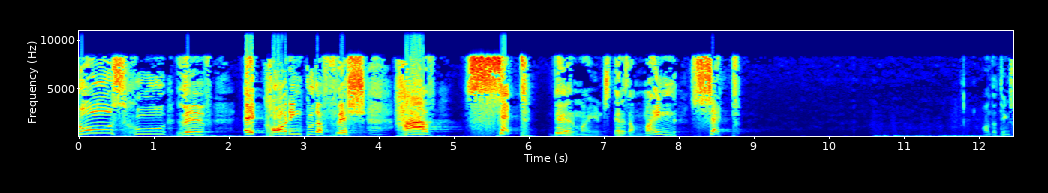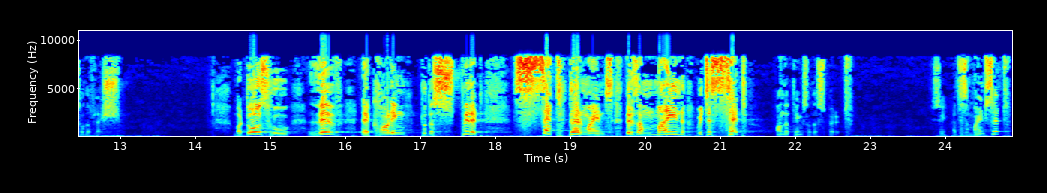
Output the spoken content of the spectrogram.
those who live according to the flesh have set their minds. There is a mind set on the things of the flesh. But those who live according to the Spirit set their minds. There is a mind which is set on the things of the Spirit. See, there's a mindset.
